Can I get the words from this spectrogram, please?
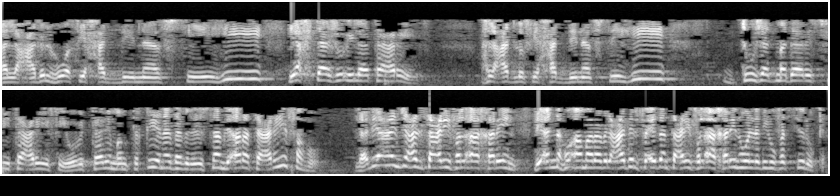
العدل هو في حد نفسه يحتاج إلى تعريف. العدل في حد نفسه توجد مدارس في تعريفه وبالتالي منطقيا أذهب إلى الإسلام لأرى تعريفه لا لأجعل تعريف الآخرين لأنه أمر بالعدل فإذا تعريف الآخرين هو الذي يفسرك.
